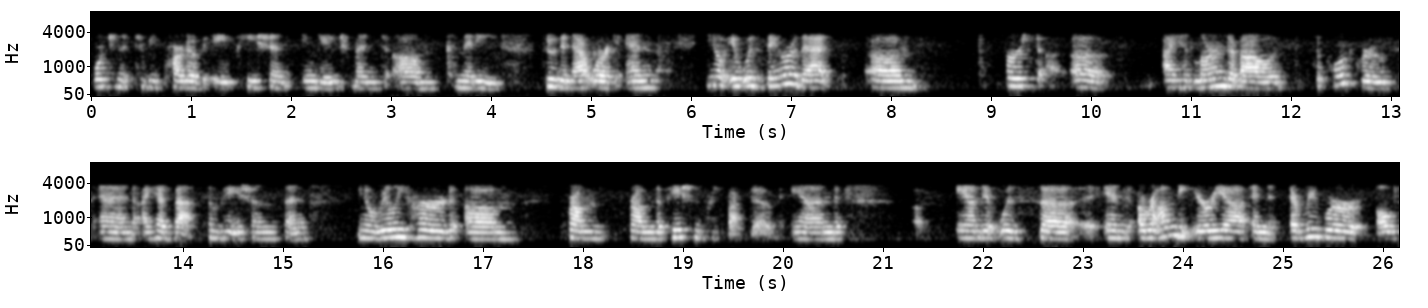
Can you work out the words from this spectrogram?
fortunate to be part of a patient engagement um, committee through the network, and you know, it was there that um, first uh, I had learned about support groups, and I had met some patients, and you know, really heard um, from from the patient perspective, and and it was uh, and around the area and everywhere else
